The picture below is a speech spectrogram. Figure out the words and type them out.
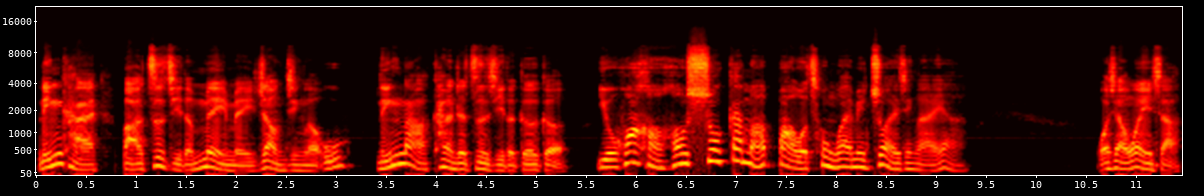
林凯把自己的妹妹让进了屋。林娜看着自己的哥哥，有话好好说，干嘛把我从外面拽进来呀？我想问一下，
